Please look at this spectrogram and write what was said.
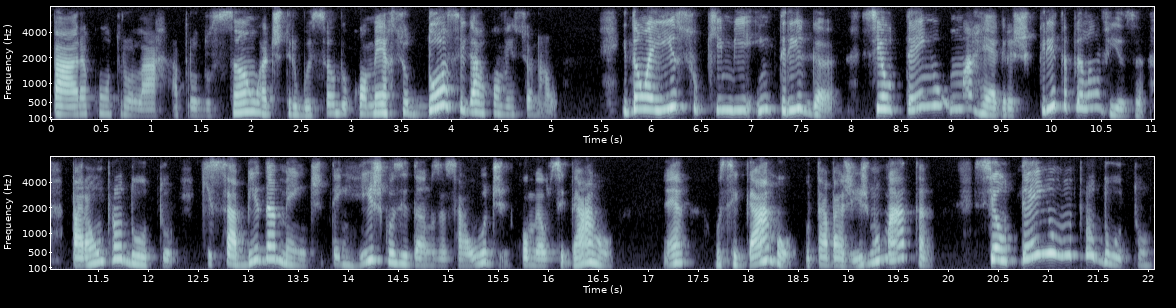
para controlar a produção, a distribuição e o comércio do cigarro convencional. Então é isso que me intriga. Se eu tenho uma regra escrita pela Anvisa para um produto que sabidamente tem riscos e danos à saúde, como é o cigarro, né? O cigarro, o tabagismo mata. Se eu tenho um produto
